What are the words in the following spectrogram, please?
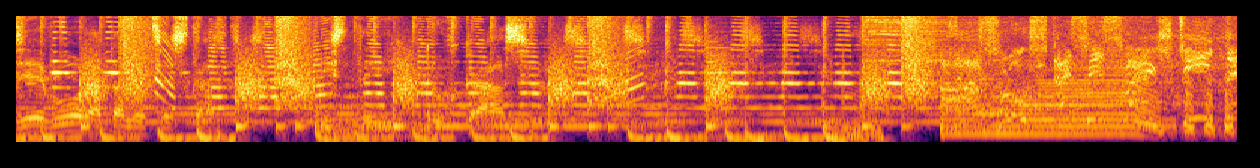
Kde je vôľa, tam je cesta. Istý druh krásy. Zaslužte si své štíty!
